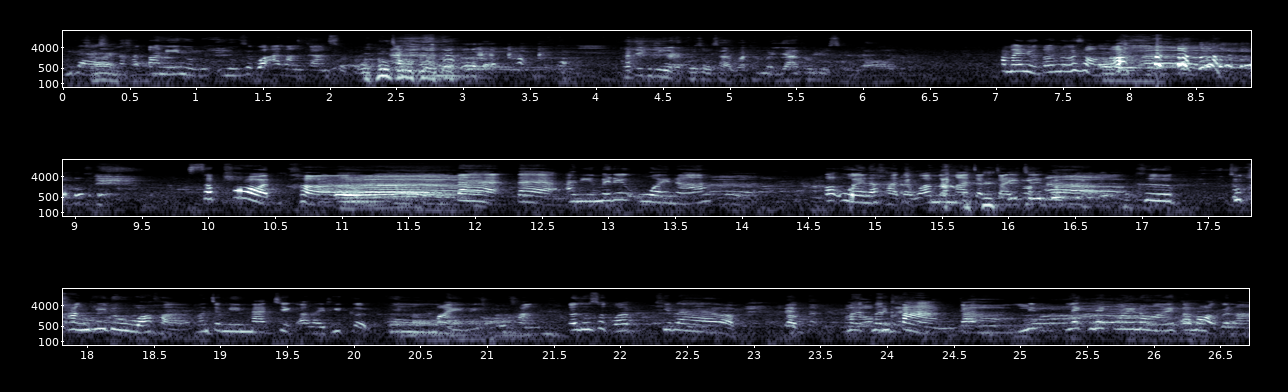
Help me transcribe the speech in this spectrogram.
พี่แบร์ใช่ใช่ไหมคะตอนนี้หนูรู้สึกว่าอลังการสุดเลยแล้วจริงๆหลายคนสงสัยว่าทำไมย่าต้องดูสองรอบทำไมหนูต้องดูสองเอรอบอ support ค่ะ เออ แต่แต่ อันนี้ไม่ได้อวยนะเออก็อวยแหละค่ะ แต่ว่ามันมาจากใจจริงอ่าคือทุกครั้งที่ดูอะค่ะ มันจะมีแมจิกอะไรที่เกิดขึ้นใหม่ในทุกครั้ง ก็รู้สึกว่าพี่แบร์แบบแบบมันมันต่างกันนิดเล็กๆน้อยๆตลอดเวลา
